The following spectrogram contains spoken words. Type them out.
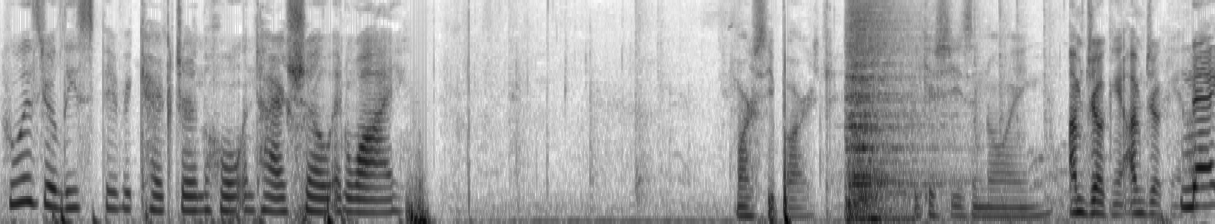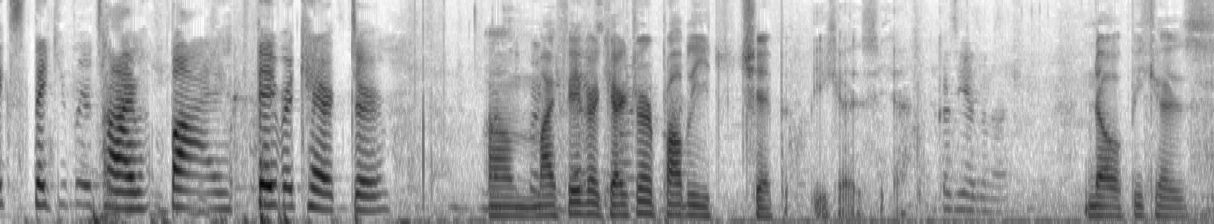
Who is your least favorite character in the whole entire show and why? Marcy Park. Because she's annoying. I'm joking, I'm joking. Next, thank you for your time. Bye. Favorite character? Um, my favorite character probably Chip because yeah. Because he has an No, because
